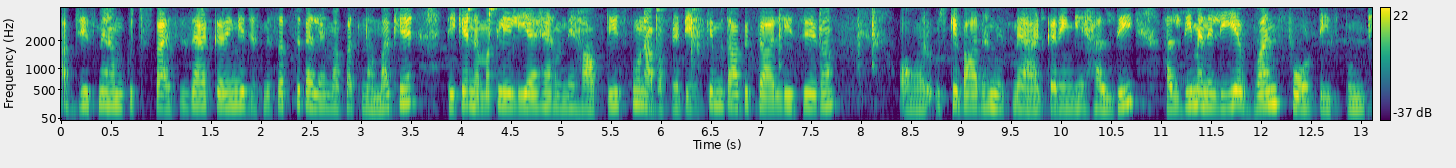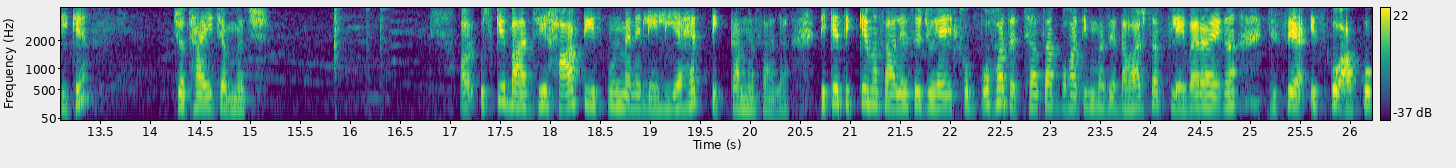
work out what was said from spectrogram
अब जिसमें हम कुछ स्पाइसेस ऐड करेंगे, जिसमें सबसे पहले हमारे पास नमक है, ठीक है? नमक ले लिया है हमने हाफ़ टी स्पून आप अपने टेस्ट के मुताबिक डाल लीजिएगा। और उसके बाद हम इसमें ऐड करेंगे हल्दी। हल्दी मैंने ली है वन फोर टी स्पून ठीक है? चौथाई चम्मच। और उसके बाद जी हाफ़ टी स्पून मैंने ले लिया है तिक्का मसाला। ठीक है तिक्के मसाले से जो है इसको बहुत अच्छा सा, बहुत ही मज़ेदार सा फ्लेवर आएगा, जिससे इसको आपको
